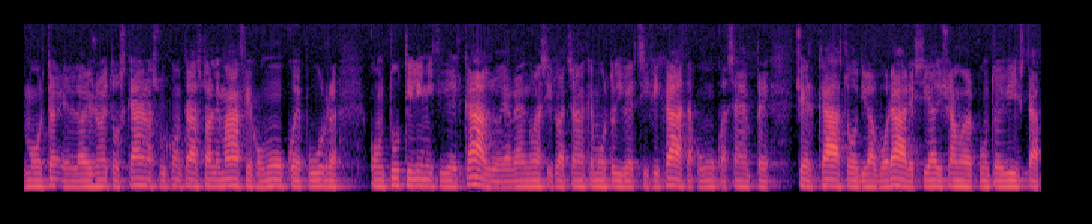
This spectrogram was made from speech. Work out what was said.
Molte- la regione toscana sul contrasto alle mafie comunque pur con tutti i limiti del caso e avendo una situazione anche molto diversificata, comunque ha sempre cercato di lavorare sia diciamo dal punto di vista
